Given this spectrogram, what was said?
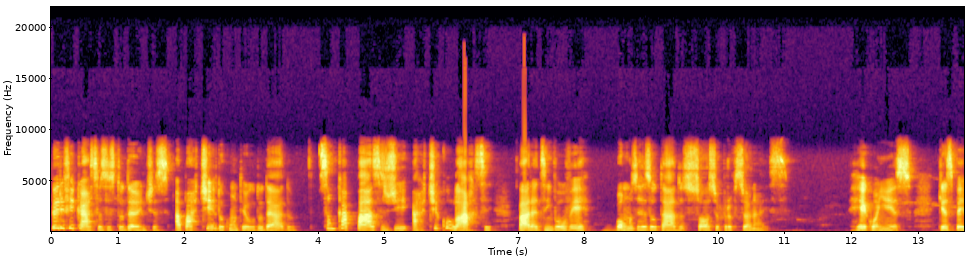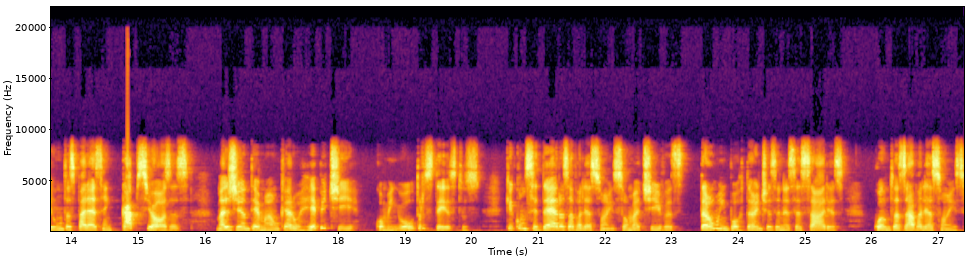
verificar se os estudantes, a partir do conteúdo dado, são capazes de articular-se para desenvolver bons resultados socioprofissionais? Reconheço que as perguntas parecem capciosas, mas de antemão quero repetir, como em outros textos, que considero as avaliações somativas tão importantes e necessárias quanto as avaliações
